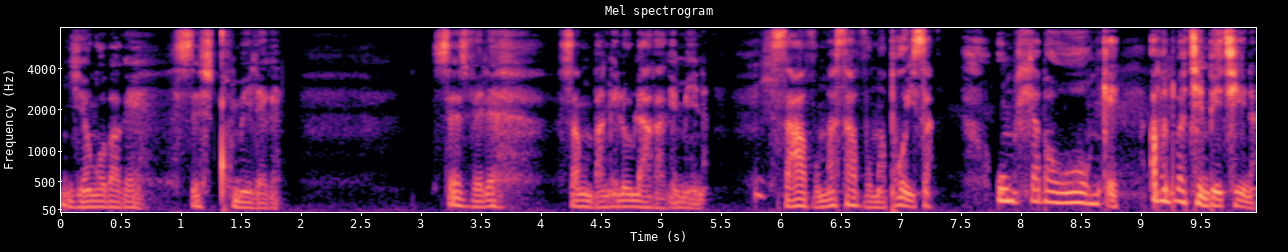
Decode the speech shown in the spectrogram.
Njengoba ke sesiqhumile ke sesivele sangibangela ulaka ke mina savuma savuma phoyisa. Umhlaba wonke abantu bathembe thina.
